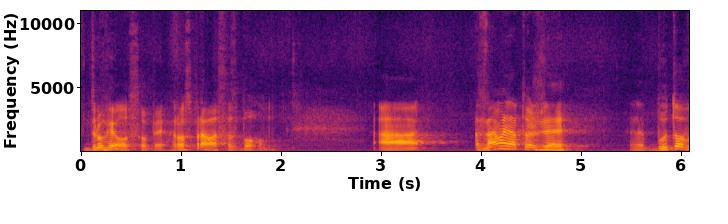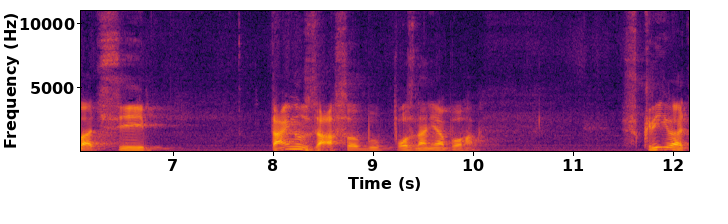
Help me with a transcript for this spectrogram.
v druhej osobe. Rozpráva sa s Bohom. A znamená to, že budovať si tajnú zásobu poznania Boha. Skrývať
